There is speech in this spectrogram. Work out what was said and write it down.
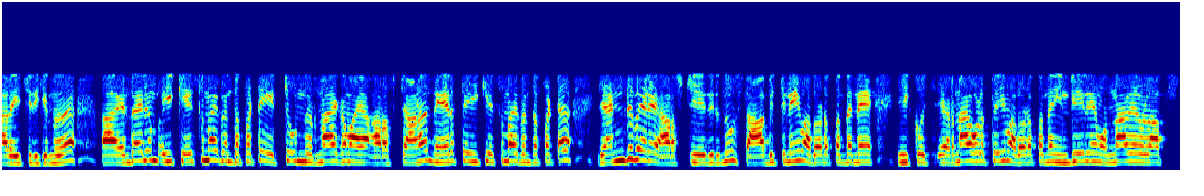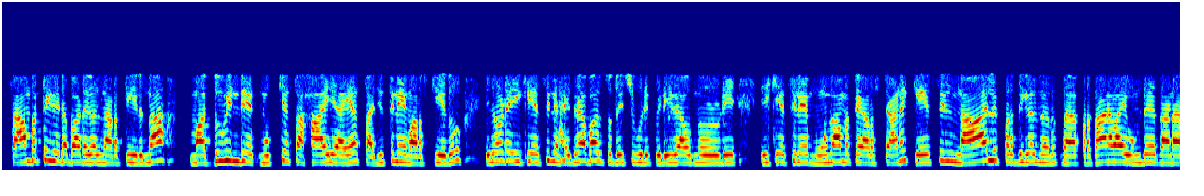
അറിയിച്ചിരിക്കുന്നത്. എന്തായാലും ഈ കേസുമായി ബന്ധപ്പെട്ട് ഏറ്റവും നിർണായകമായ അറസ്റ്റാണ്. നേരത്തെ ഈ കേസുമായി ബന്ധപ്പെട്ട് രണ്ടുപേരെ അറസ്റ്റ് ചെയ്തിരുന്നു. സ്ഥാപിത്തിനെയും അതോടൊപ്പം തന്നെ ഈ കൊച്ചി എറണാകുളത്തെയും അതോടൊപ്പം തന്നെ ഇന്ത്യയിലെയും ഒന്നാകെയുള്ള സാമ്പത്തിക ഇടപാടുകൾ നടത്തിയിരുന്ന മധുവിന്റെ മുഖ്യ സഹായിയായ സജിത്തിനെയും അറസ്റ്റ് ചെയ്തു. ഇതോടെ ഈ കേസിൽ ഹൈദരാബാദ് സ്വദേശി കൂടി പിടിയിലാവുന്നതോടുകൂടി ഈ കേസിലെ മൂന്നാമത്തെ അറസ്റ്റാണ്. കേസിൽ നാല് പ്രതികൾ പ്രധാനമായി ഉണ്ട് എന്നാണ്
